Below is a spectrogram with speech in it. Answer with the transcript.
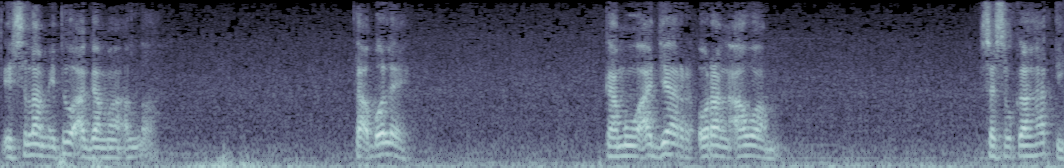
Islam itu agama Allah. Tak boleh kamu ajar orang awam sesuka hati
